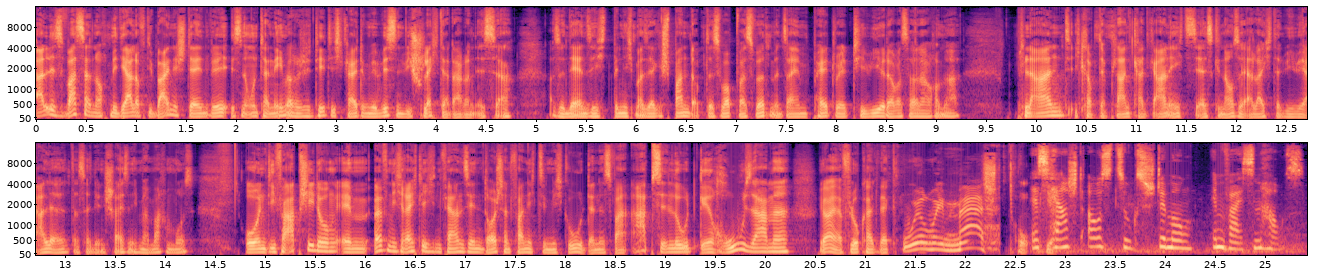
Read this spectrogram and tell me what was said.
alles, was er noch medial auf die Beine stellen will, ist eine unternehmerische Tätigkeit und wir wissen, wie schlecht er darin ist. Ja? Also in der Hinsicht bin ich mal sehr gespannt, ob das überhaupt was wird mit seinem Patriot TV oder was er da auch immer plant. Ich glaube, der plant gerade gar nichts. Der ist genauso erleichtert wie wir alle, dass er den Scheiß nicht mehr machen muss. Und die Verabschiedung im öffentlich-rechtlichen Fernsehen in Deutschland fand ich ziemlich gut, denn es war absolut geruhsame. Ja, er flog halt weg. Oh, es hier. herrscht Auszugsstimmung im Weißen Haus.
